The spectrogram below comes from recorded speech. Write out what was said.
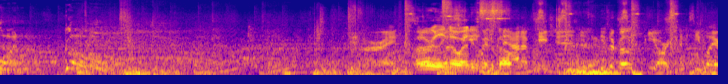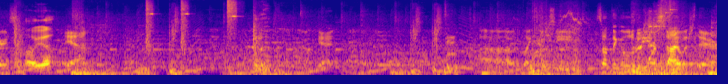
one, go! I don't really know anything about- adaptation. These are both PR Tennessee players. oh yeah. Yeah. Okay. Uh, like to see something a little bit more stylish there.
